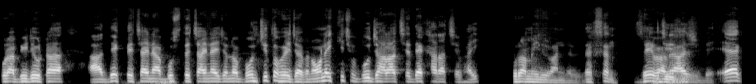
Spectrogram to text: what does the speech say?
পুরা ভিডিওটা দেখতে চাই না বুঝতে চাই না এই জন্য বঞ্চিত হয়ে যাবেন। অনেক কিছু বুঝার আছে দেখার আছে ভাই। পুরা মিল বান্ডেল দেখছেন? যেভাবে। আসবে এক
